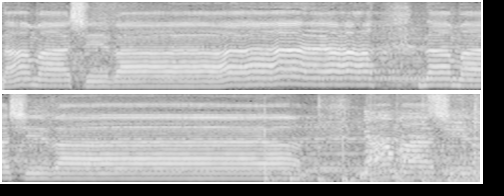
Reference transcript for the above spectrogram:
Namah Shivaya Namah Shivaya Namah Shivaya.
